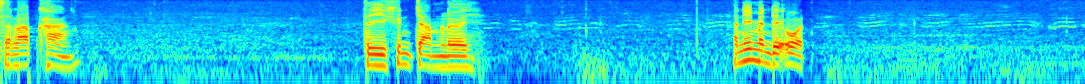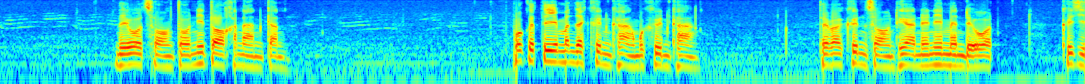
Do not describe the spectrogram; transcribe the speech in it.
สลับข้าง ตีขึ้นจำเลย อันนี้มันไดโอด ไดโอดสองตัวนี้ต่อขนานกัน ปกติมันจะขึ้นข้างบ่ขึ้นข้าง แต่ว่าขึ้นสองเทื่อในนี้มันไดโอด คือสิ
